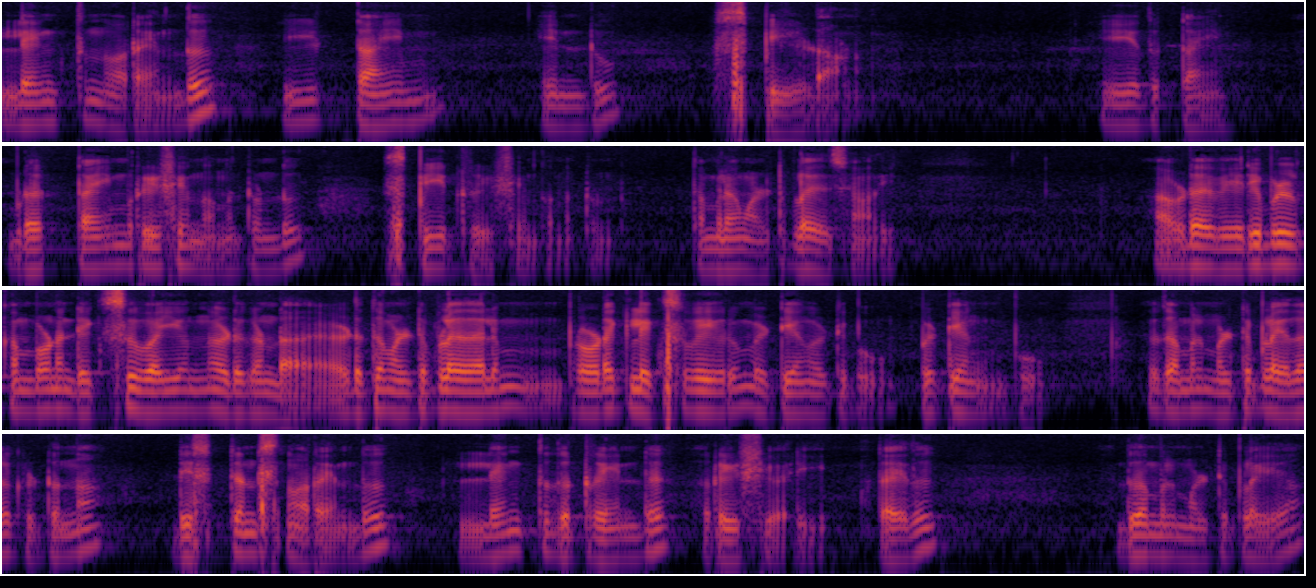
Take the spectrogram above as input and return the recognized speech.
ലെങ്ത് എന്ന് പറയുന്നത് ഈ ടൈം ഇന്റു സ്പീഡാണ് ഏത് ടൈം ഇവിടെ ടൈം റേഷ്യം തന്നിട്ടുണ്ട് സ്പീഡ് റേഷ്യം തന്നിട്ടുണ്ട്. തമ്മിൽ മൾട്ടിപ്ലൈ ചെയ്താൽ മതി. അവിടെ വേരിയബിൾ കമ്പോണന്റ് എക്സ് വൈ ഒന്നും എടുക്കണ്ട. എടുത്ത് മൾട്ടിപ്ലൈ ചെയ്താലും പ്രോഡക്റ്റിൽ എക്സ് വൈ വരും വെട്ടിയങ്ങ് വെട്ടി പോകും വെട്ടിയങ്ങ് പോകും ഇത് തമ്മിൽ മൾട്ടിപ്ലൈ ചെയ്താൽ കിട്ടുന്ന ഡിസ്റ്റൻസ് എന്ന് പറയുന്നത് ലെങ്ത് ദ ട്രെയിനിന്റെ റേഷ്യോ ആയിരിക്കും. അതായത് ഇത് തമ്മിൽ മൾട്ടിപ്ലൈ ചെയ്യുക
